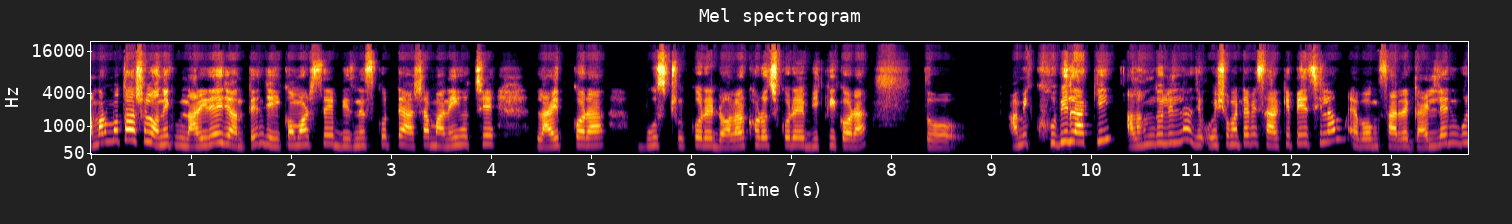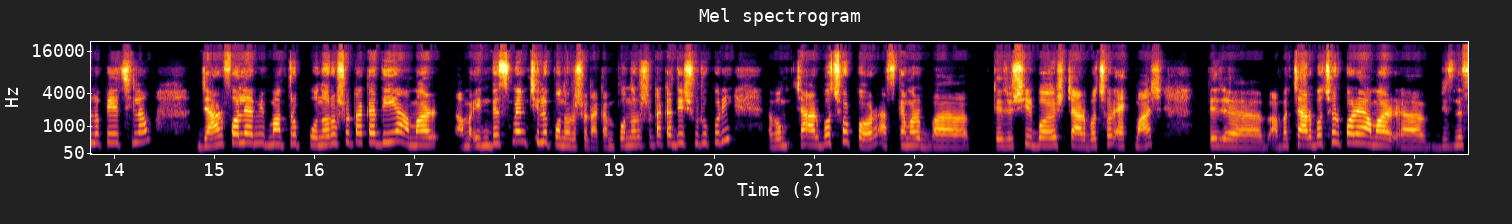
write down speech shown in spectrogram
আমার মতো আসলে অনেক নারীরাই জানতেন যে ই কমার্সে বিজনেস করতে আসা মানেই হচ্ছে লাইভ করা বুস্ট করে ডলার খরচ করে বিক্রি করা। তো আমি খুবই লাকি আলহামদুলিল্লাহ, যে ওই সময়টা আমি স্যারকে পেয়েছিলাম এবং স্যারের গাইডলাইনগুলো পেয়েছিলাম, যার ফলে আমি মাত্র পনেরোশো টাকা দিয়ে আমার আমার ইনভেস্টমেন্ট ছিল পনেরোশো টাকা। আমি পনেরোশো টাকা দিয়ে শুরু করি এবং চার বছর পর, আজকে আমার তেজস্বীর বয়স চার বছর এক মাস আমার চার বছর পরে আমার বিজনেস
